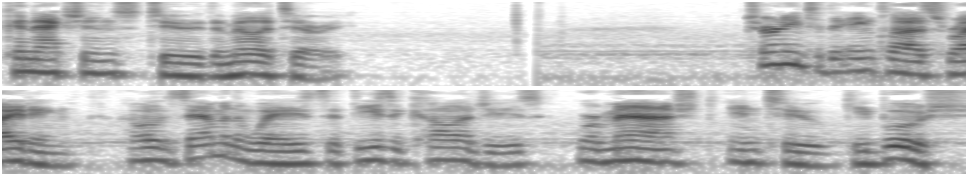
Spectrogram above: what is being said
connections to the military. Turning to the in-class writing, I will examine the ways that these ecologies were mashed into gibush,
